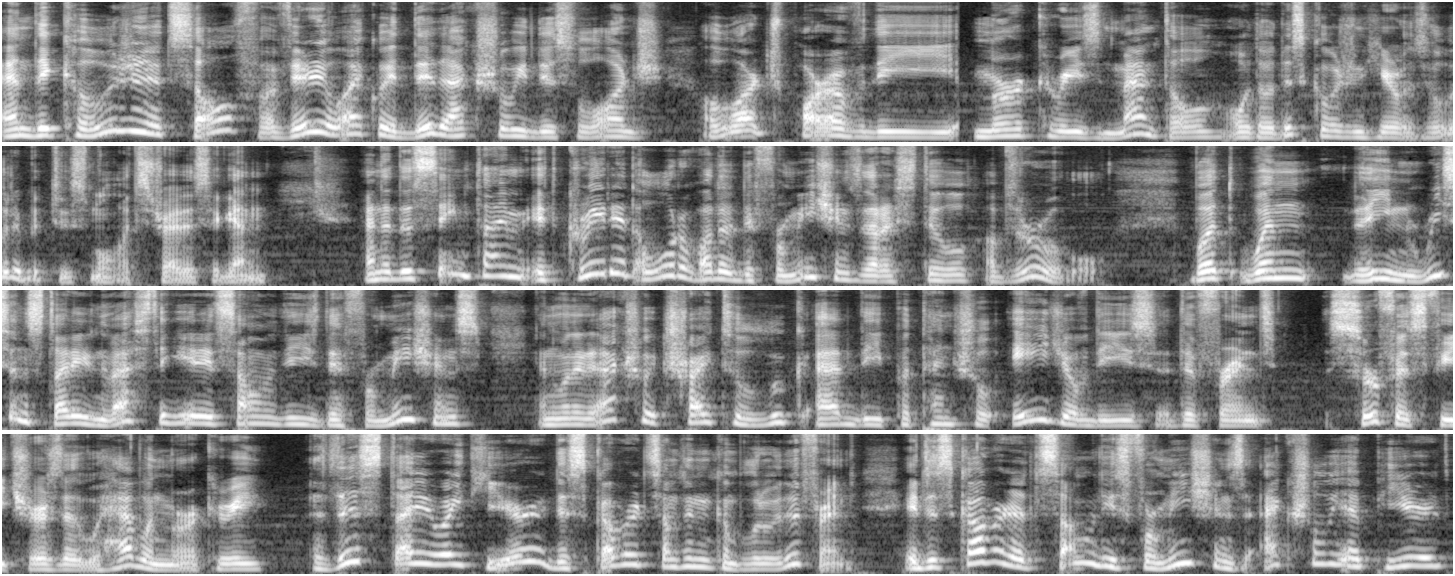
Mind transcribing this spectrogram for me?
And the collision itself very likely did actually dislodge a large part of the Mercury's mantle, although this collision here was a little bit too small, let's try this again. And at the same time, it created a lot of other deformations that are still observable. But when the recent study investigated some of these deformations, and when it actually tried to look at the potential age of these different surface features that we have on Mercury, this study right here discovered something completely different. It discovered that some of these formations actually appeared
